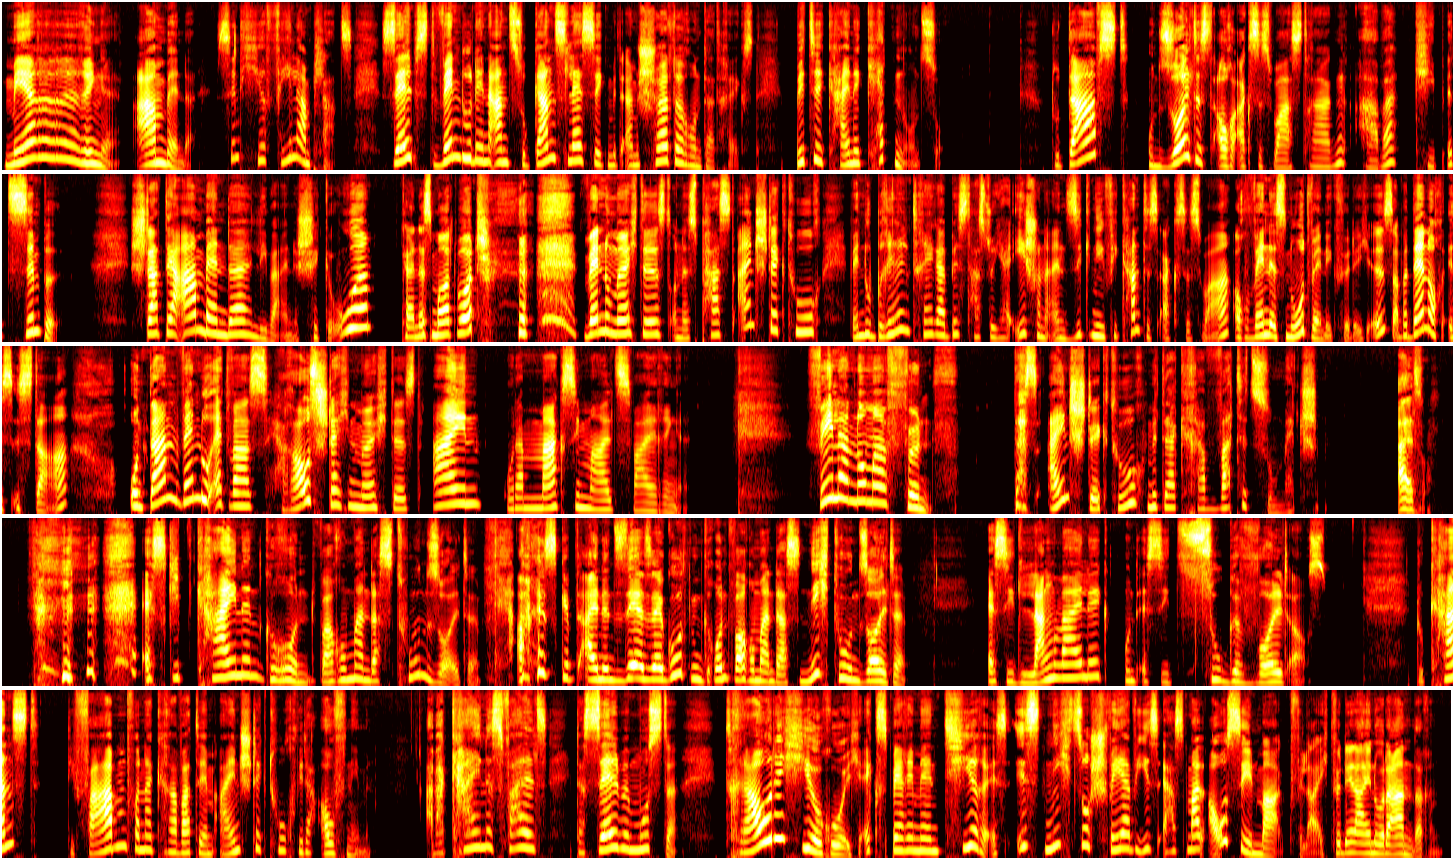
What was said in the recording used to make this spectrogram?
Mehrere Ringe, Armbänder sind hier fehl am Platz. Selbst wenn du den Anzug ganz lässig mit einem Shirt darunter trägst, bitte keine Ketten und so. Du darfst und solltest auch Accessoires tragen, aber keep it simple. Statt der Armbänder lieber eine schicke Uhr, keine Smartwatch. wenn du möchtest und es passt, ein Stecktuch. Wenn du Brillenträger bist, hast du ja eh schon ein signifikantes Accessoire, auch wenn es notwendig für dich ist, aber dennoch, es ist da. Und dann, wenn du etwas herausstechen möchtest, ein oder maximal zwei Ringe. Fehler Nummer 5. Das Einstecktuch mit der Krawatte zu matchen. Also, es gibt keinen Grund, warum man das tun sollte. Aber es gibt einen sehr, sehr guten Grund, warum man das nicht tun sollte. Es sieht langweilig und es sieht zu gewollt aus. Du kannst die Farben von der Krawatte im Einstecktuch wieder aufnehmen. Aber keinesfalls dasselbe Muster. Trau dich hier ruhig, experimentiere. Es ist nicht so schwer, wie es erstmal aussehen mag, vielleicht für den einen oder anderen.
